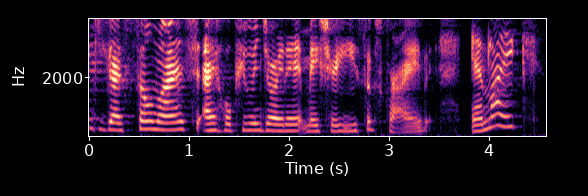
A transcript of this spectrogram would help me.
Thank you guys so much. I hope you enjoyed it. Make sure you subscribe and like.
